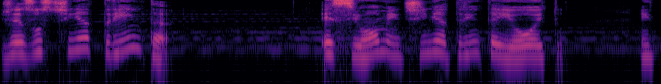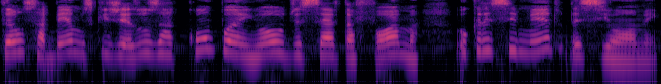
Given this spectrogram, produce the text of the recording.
Jesus tinha 30. Esse homem tinha 38. Então sabemos que Jesus acompanhou, de certa forma, o crescimento desse homem.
